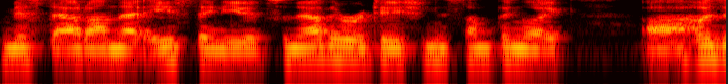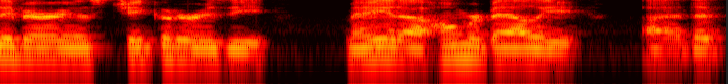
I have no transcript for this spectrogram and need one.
missed out on that ace they needed. So now their rotation is something like uh, Jose Berrios, Jake Odorizzi, Maeda, Homer Bailey, uh, the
